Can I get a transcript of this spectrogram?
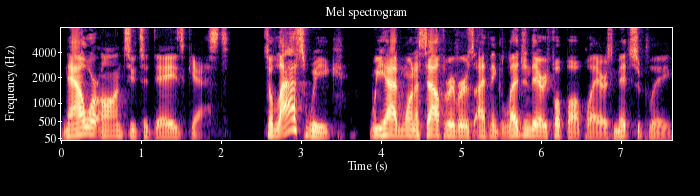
now we're on to today's guest. So last week, we had one of South River's, I think, legendary football players, Mitch Suplee.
